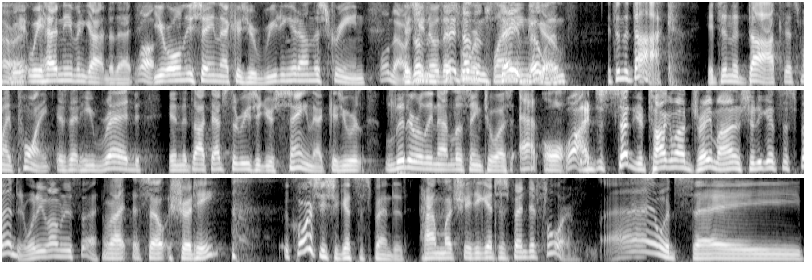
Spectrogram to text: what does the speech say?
All We, we hadn't even gotten to that. Well- you're only saying that because you're reading it on the screen. Well, no, it because you doesn't know say- that's it where we're doesn't say planning villains. It's in the doc. It's in the doc. That's my point. Is that he read in the doc? That's the reason you're saying that because you were literally not listening to us at all. Well, I just said you're talking about Draymond and should he get suspended? What do you want me to say? Right. So should he? Of course he should get suspended. How much should he get suspended for? I would say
